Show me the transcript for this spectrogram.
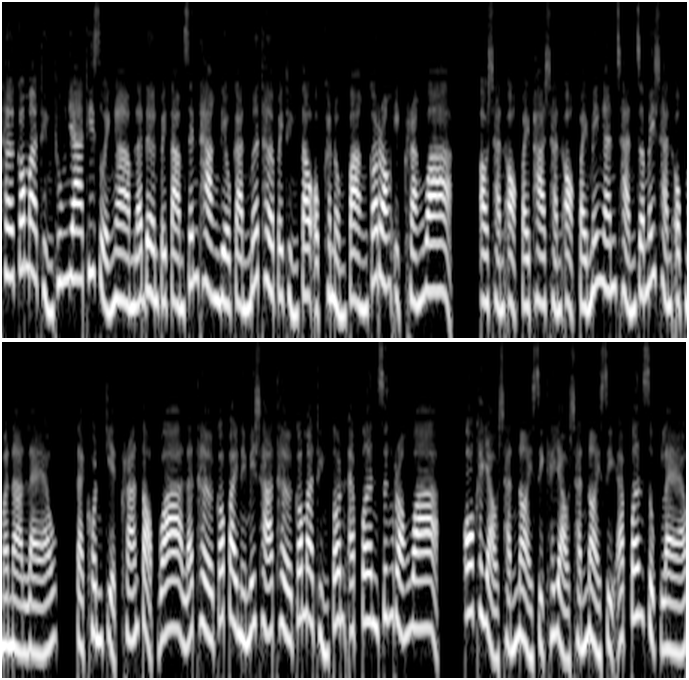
เธอก็มาถึงทุ่งหญ้าที่สวยงามและเดินไปตามเส้นทางเดียวกันเมื่อเธอไปถึงเตาอบขนมปังก็ร้องอีกครั้งว่า เอาฉันออกไปพาฉันออกไปไม่งั้นฉันจะไม่ฉันอบมานานแล้ว แต่คนเกียจคร้านตอบว่า และเธอก็ไปในไม่ช้าเธอก็มาถึงต้นแอปเปิลซึ่งร้องว่า โอ้เขย่าฉันหน่อยสิเขย่าฉันหน่อยสิแอปเปิลสุกแล้ว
